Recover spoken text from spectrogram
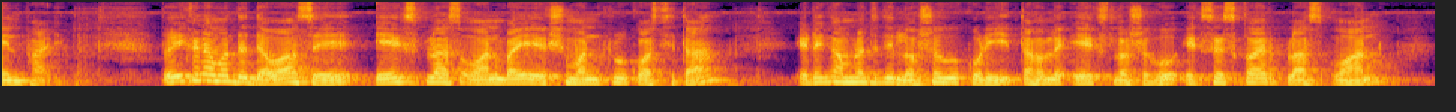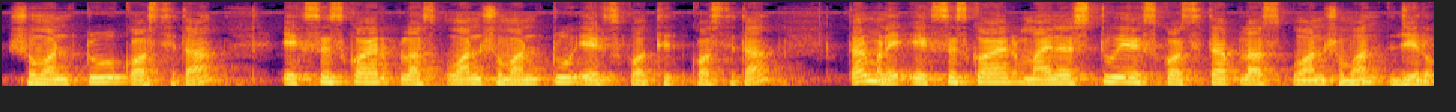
n phi তো এখানে আমাদের দেওয়া আছে x plus one by x সমান টু কস থিতা এটাকে আমরা যদি লসাগু করি, তাহলে এক্স লসাগু এক্স স্কোয়ার প্লাস ওয়ান সমান two cos theta x square plus one সমান টু এক্স কস থিতা তার মানে x square minus two x cos theta plus one সমান জিরো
